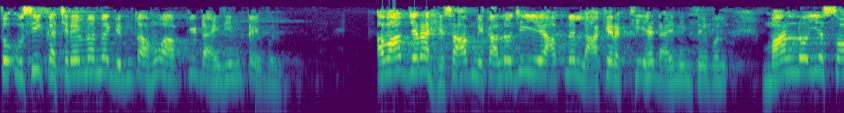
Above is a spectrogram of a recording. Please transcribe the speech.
तो उसी कचरे में मैं गिनता हूँ आपकी डाइनिंग टेबल। अब आप जरा हिसाब निकालो जी, ये आपने लाके रखी है डाइनिंग टेबल। मान लो ये सौ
